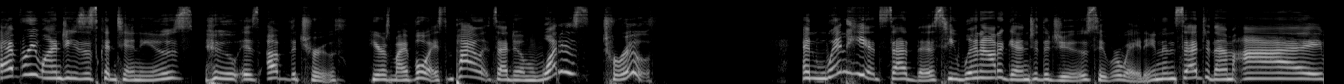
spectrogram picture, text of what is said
Everyone, Jesus continues, who is of the truth, hears my voice. And Pilate said to him, What is truth? And when he had said this, he went out again to the Jews who were waiting and said to them, I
